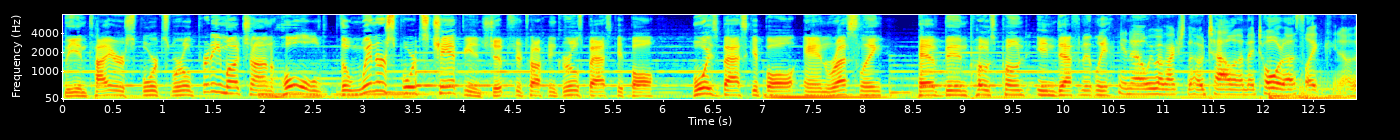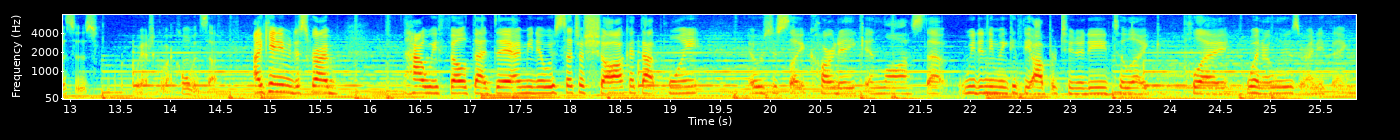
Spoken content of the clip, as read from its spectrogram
The entire sports world pretty much on hold. The Winter Sports Championships, you're talking girls basketball, boys basketball, and wrestling, have been postponed indefinitely. You know, we went back to the hotel and they told us like, you know, this is, we have to go back home and stuff. I can't even describe how we felt that day. I mean, it was such a shock at that point. It was just like heartache and loss that we didn't even get the opportunity to like play, win or lose or anything.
